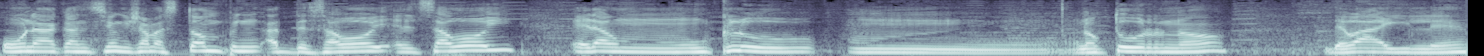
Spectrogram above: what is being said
una canción que se llama Stomping at the Savoy. El Savoy era un, club nocturno de baile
